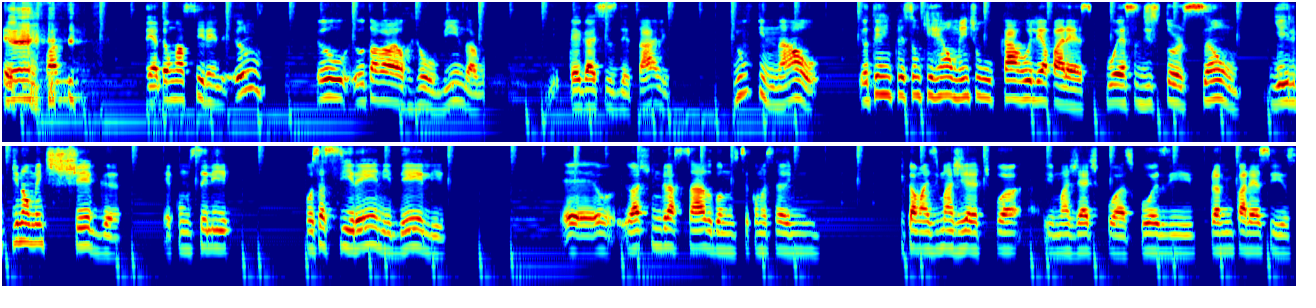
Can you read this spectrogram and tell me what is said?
É. Tem quase- Tem até uma sirene. Eu, não- eu, eu tava ouvindo agora, pegar esses detalhes. No final, eu tenho a impressão que realmente o carro ele aparece com essa distorção e ele finalmente chega. É como se ele fosse a sirene dele. É, eu, eu acho engraçado quando você começa a ficar mais imagético, a- imagético as coisas e pra mim parece isso.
